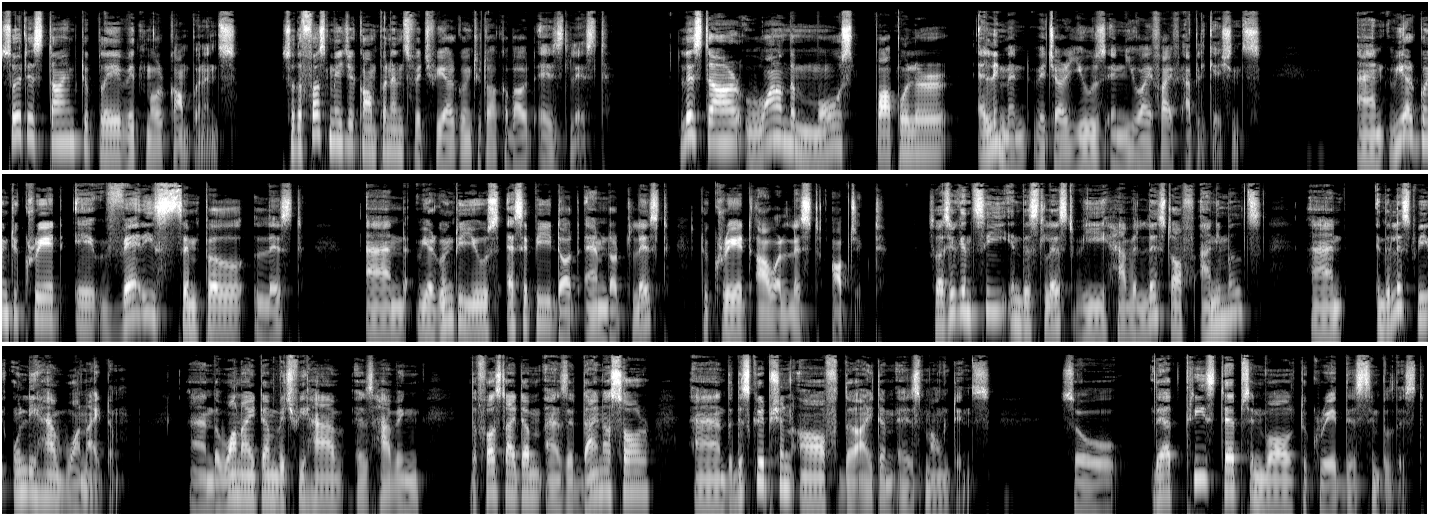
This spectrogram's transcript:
So it is time to play with more components. So the first major components which we are going to talk about is list. Lists are one of the most popular element which are used in UI5 applications. And we are going to create a very simple list and we are going to use sap.m.list to create our list object. So as you can see in this list, we have a list of animals and in the list we only have one item and the one item which we have is having the first item as a dinosaur and the description of the item is mountains. So there are three steps involved to create this simple list.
